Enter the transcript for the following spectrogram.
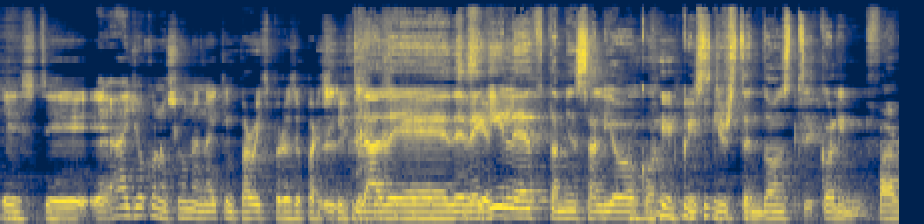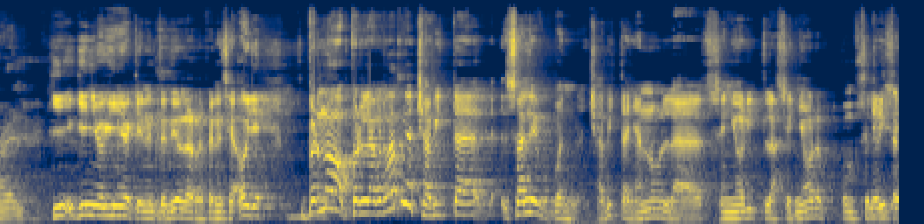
Este, eh, ah, yo conocí una Night in Paris, pero es de Paris Hilton. La de, de Sí, también salió con Chris- Kirsten Dunst, y Colin Farrell. Gui- Guiño, guiño, quien entendió la referencia. Oye, pero no, pero la verdad la chavita sale, bueno, la chavita ya no, la señorita, la señora, ¿cómo se le dice?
